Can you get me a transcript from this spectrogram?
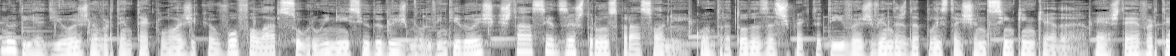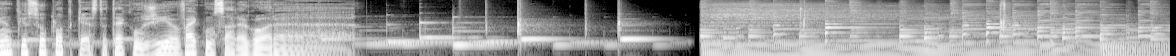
No dia de hoje, na vertente tecnológica, vou falar sobre o início de 2022 que está a ser desastroso para a Sony. Contra todas as expectativas, vendas da PlayStation 5 em queda. Esta é a vertente e o seu podcast de tecnologia vai começar agora.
